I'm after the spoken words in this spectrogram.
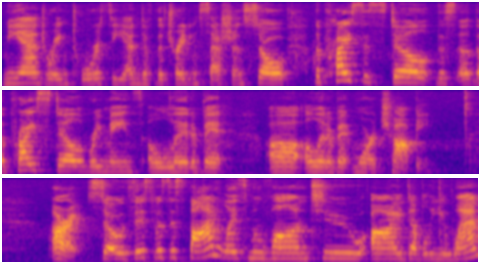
meandering towards the end of the trading session. So the price is still this uh, the price still remains a little bit uh, a little bit more choppy. All right, so this was the SPY. Let's move on to IWM.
